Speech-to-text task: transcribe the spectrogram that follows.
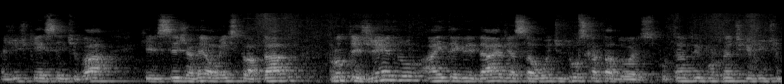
a gente quer incentivar que ele seja realmente tratado protegendo a integridade e a saúde dos catadores. Portanto, é importante que a gente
